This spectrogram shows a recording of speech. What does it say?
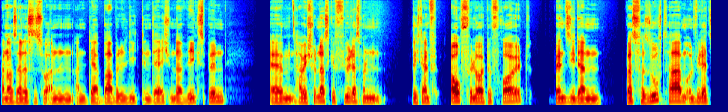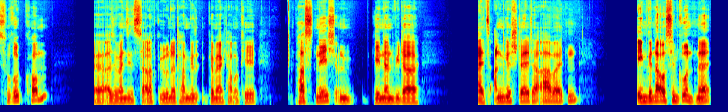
kann auch sein, dass es so an an der Bubble liegt, in der ich unterwegs bin, ähm, habe ich schon das Gefühl, dass man sich dann auch für Leute freut, wenn sie dann was versucht haben und wieder zurückkommen. Äh, also, wenn sie 'n Start-up gegründet haben, ge gemerkt haben: „Okay, passt nicht“ und gehen dann wieder als Angestellte arbeiten. Eben genau aus dem Grund, ne?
